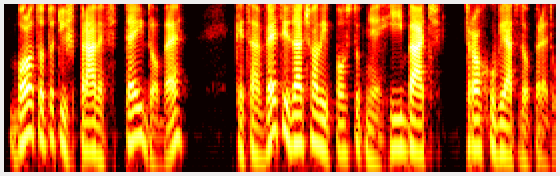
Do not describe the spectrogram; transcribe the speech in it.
Bolo to totiž práve v tej dobe, keď sa veci začali postupne hýbať trochu viac dopredu.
